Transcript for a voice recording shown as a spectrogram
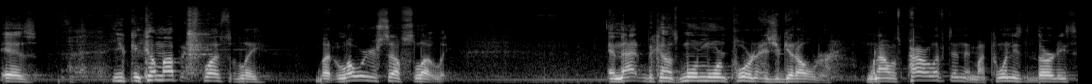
is you can come up explosively, but lower yourself slowly. And that becomes more and more important as you get older. When I was powerlifting in my 20s and 30s,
